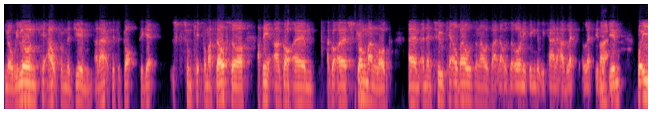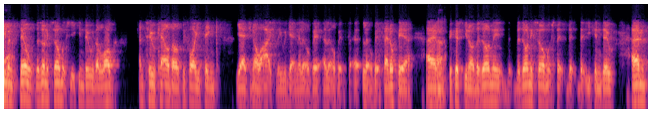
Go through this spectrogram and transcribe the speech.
you know, we loaned kit out from the gym and I actually forgot to get some kit for myself. So I think I got um, I got a strongman log um, and then two kettlebells, and I was like, that was the only thing that we kind of had left left in right. the gym. But even yeah. still, there's only so much that you can do with a log and two kettlebells before you think, yeah, do you know what? Actually, we're getting a little bit, a little bit, a little bit fed up here, um, yeah. because you know there's only there's only so much that that, that you can do. Um,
